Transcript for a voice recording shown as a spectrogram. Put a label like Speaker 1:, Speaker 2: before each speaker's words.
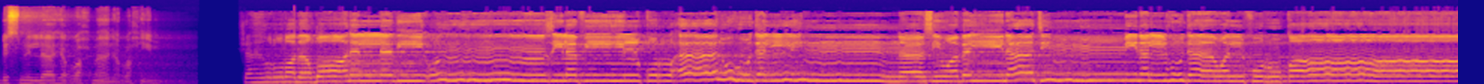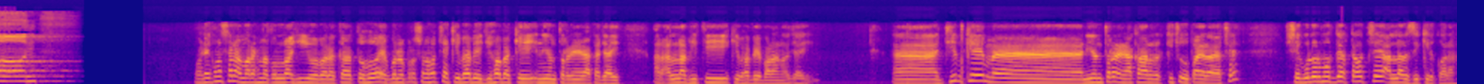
Speaker 1: بسم الله الرحمن الرحيم
Speaker 2: شهر رمضان الذي أنزل فيه القرآن هدى للناس وبينات من الهدى والفرقان
Speaker 3: ওয়ালাইকুম আসসালাম রহমতুল্লাহি ওবরাকাতুহ একজনের প্রশ্ন হচ্ছে কিভাবে জিহবাকে নিয়ন্ত্রণে রাখা যায় আর আল্লাহ ভীতি কীভাবে বাড়ানো যায়? জীবকে নিয়ন্ত্রণে রাখার কিছু উপায় রয়েছে। সেগুলোর মধ্যে একটা হচ্ছে আল্লাহর জিকির করা।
